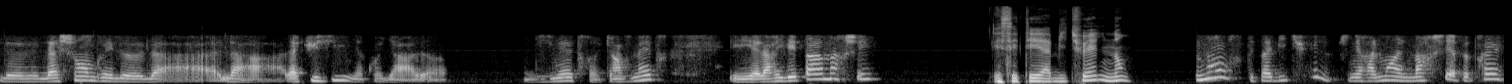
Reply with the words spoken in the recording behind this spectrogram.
la chambre et le, la, la, la cuisine, quoi. Il y a 10 euh, mètres, 15 mètres, et elle n'arrivait pas à marcher. Et c'était habituel, non non, c'était pas habituel. Généralement, elle marchait à peu près.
